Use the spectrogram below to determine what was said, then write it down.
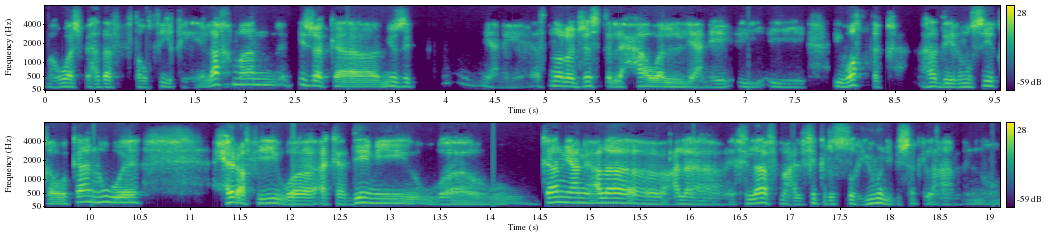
ما هوش بهدف توثيقي. لخمان اجى كميوزك يعني اثنولوجيست اللي حاول يعني يوثق هذه الموسيقى وكان هو حرفي وأكاديمي وكان يعني على على خلاف مع الفكر الصهيوني بشكل عام إنه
